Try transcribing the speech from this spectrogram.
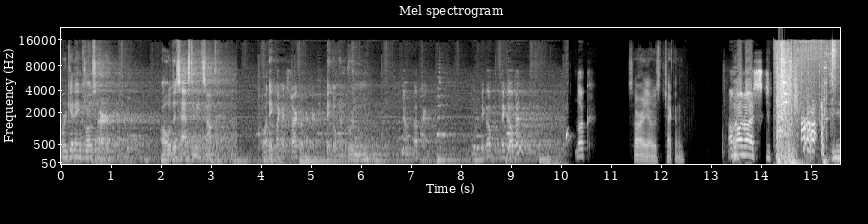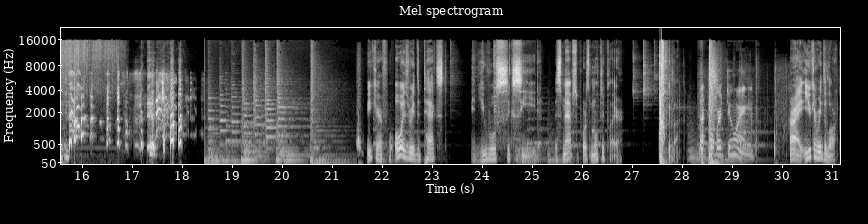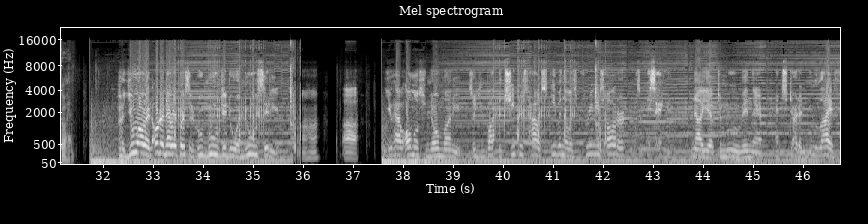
We're getting closer. Oh, this has to mean something. What Big- the fuck? It's dark over here. Big open room. No, okay. Big open, big open? Look. Sorry, I was checking. Among Us! Be careful. Always read the text, and you will succeed. This map supports multiplayer. Good luck. That's what we're doing. All right, you can read the lore. Go ahead. You are an ordinary person who moved into a new city. Uh-huh. Uh, you have almost no money, so you bought the cheapest house even though its previous owner was missing. Now you have to move in there and start a new life.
